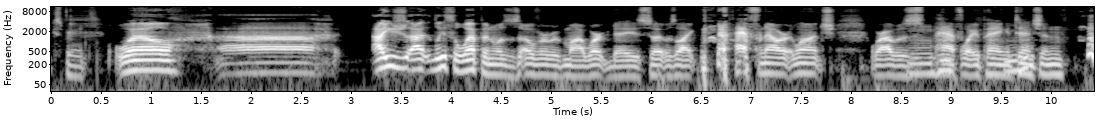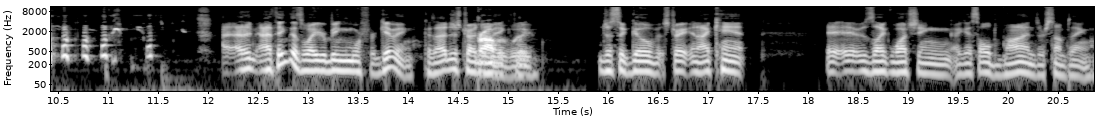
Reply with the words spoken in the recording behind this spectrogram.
experience? well, uh, I usually I, Lethal Weapon was over with my work days, so it was like half an hour at lunch where I was Mm-hmm. halfway paying attention. I, I think that's why you're being more forgiving because I just tried to Probably. make like, just a go of it straight, and I can't. It, it was like watching, I guess, old vines or something,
